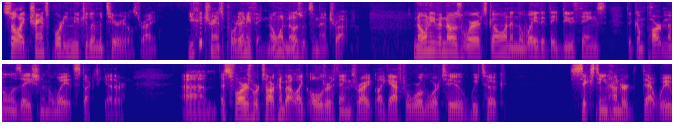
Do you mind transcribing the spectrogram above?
so like transporting nuclear materials right? You could transport anything. No one knows what's in that truck. No one even knows where it's going and the way that they do things the compartmentalization and the way it's stuck together um, as far as we're talking about like older things right? Like after world war ii we took 1600 that we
